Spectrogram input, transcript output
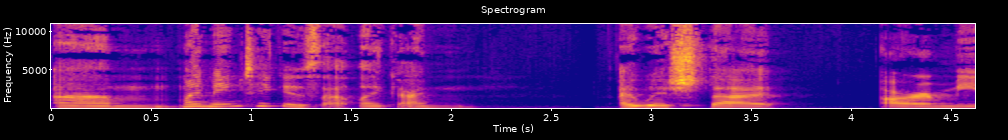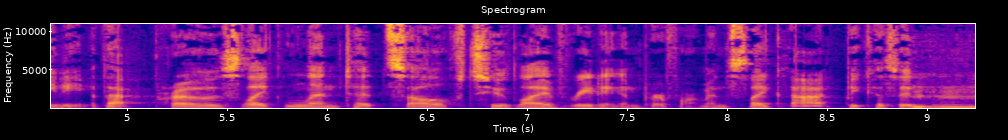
um, my main take is that like I'm I wish that our media that prose like lent itself to live reading and performance like that because it mm-hmm.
